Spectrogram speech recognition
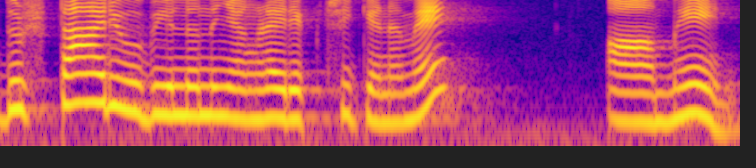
ദുഷ്ടാരൂപിയിൽ നിന്ന് ഞങ്ങളെ രക്ഷിക്കണമേ. ആമേൻ.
